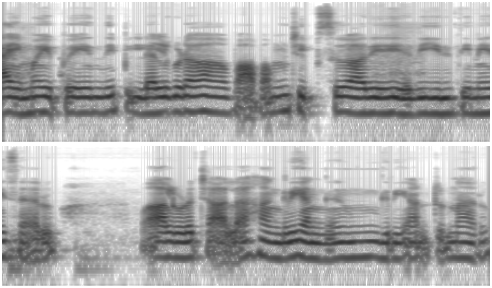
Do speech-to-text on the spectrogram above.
టైం అయిపోయింది. పిల్లలు కూడా పాపం చిప్స్ అది అది ఇది తినేశారు వాళ్ళు కూడా చాలా హంగ్రీ హంగ్రీ అంటున్నారు.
